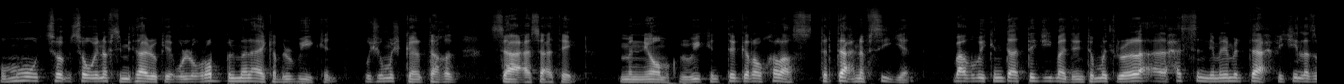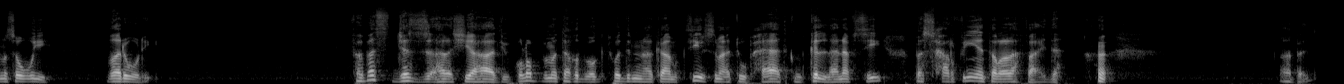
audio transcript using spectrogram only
ومو تسوي نفس مثال وكذا. ولا رب الملائكة بال weekend وش المشكلة؟ إنك تأخذ ساعة ساعتين من يومك بال weekend تقرأ وخلاص ترتاح نفسيا. بعض الويكندات تجي ما أدري أنت مثل لا أحس إني ماني مرتاح في شيء لازم أسويه. ضروري. فبس جزء هالأشياء هذه وربما تأخذ وقت. وأدري إنها كلام كثير سمعتوه بحياتكم كلها نفسي بس حرفيا ترى له فائدة. أبد.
